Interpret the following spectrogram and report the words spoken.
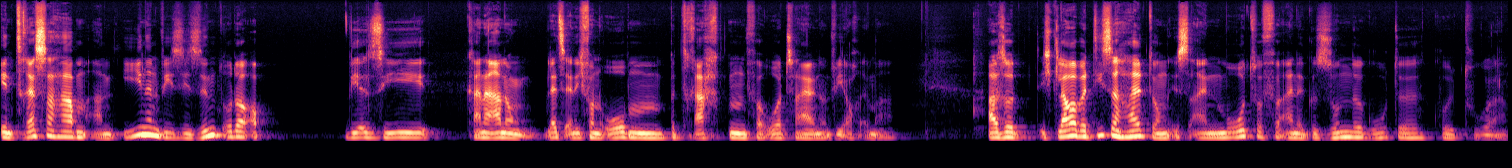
Interesse haben an ihnen, wie sie sind, oder ob wir sie, keine Ahnung, letztendlich von oben betrachten, verurteilen und wie auch immer. Also ich glaube, diese Haltung ist ein Motor für eine gesunde, gute Kultur.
